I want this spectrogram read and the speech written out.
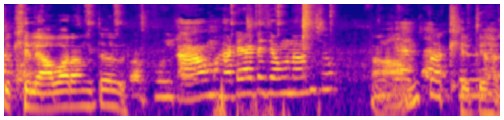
তো খেলে আবার আনতে হবে। আম হাটে হাটে যেমন আনছো। আমটা খেতে হয়।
